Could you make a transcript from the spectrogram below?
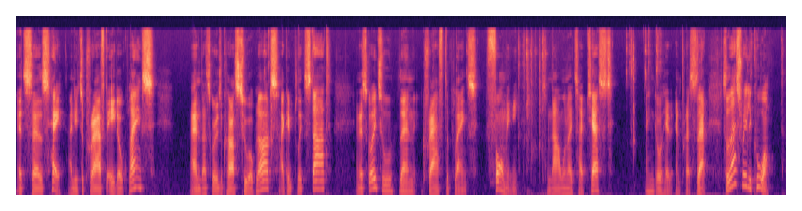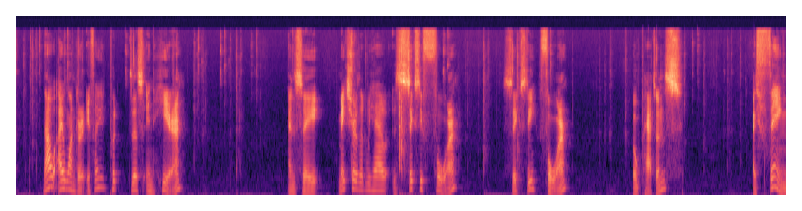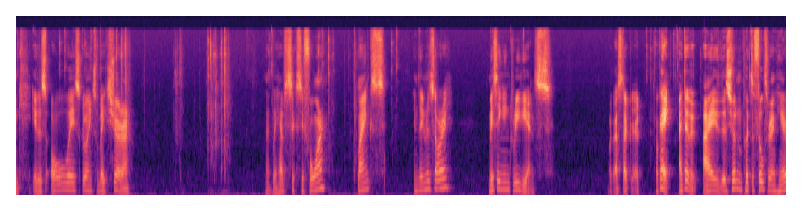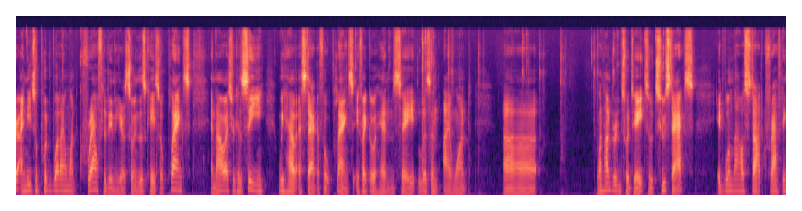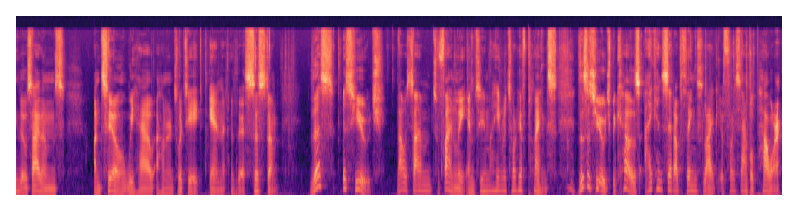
it says, hey, I need to craft 8 oak planks. And that's going to cost 2 oak logs. I can click start. And it's going to then craft the planks for me. So now when I type chest, I can go ahead and press that. So that's really cool. Now I wonder if I put this in here and say, make sure that we have 64, 64 oak patterns. I think it is always going to make sure that we have 64 planks in the inventory. Missing ingredients. Well, that's not good. Okay, I did it. I shouldn't put the filter in here. I need to put what I want crafted in here. So in this case, oak planks. And now, as you can see, we have a stack of oak planks. If I go ahead and say, listen, I want uh, 128, so two stacks, it will now start crafting those items until we have 128 in the system. This is huge. Now it's time to finally empty my inventory of planks. This is huge because I can set up things like, for example, power.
